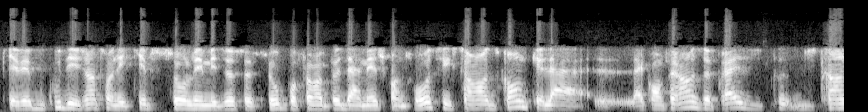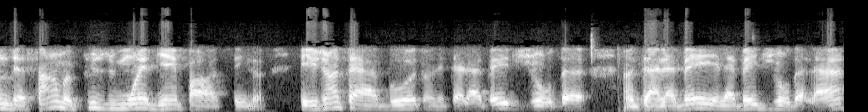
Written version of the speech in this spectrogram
puis il y avait beaucoup des gens de son équipe sur les médias sociaux pour faire un peu de damage control, c'est qu'ils se sont rendus compte que la, conférence de presse du, 30 décembre a plus ou moins bien passé. Les gens étaient à bout, on était à la veille du jour de on était à la veille, la veille du jour de l'an,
